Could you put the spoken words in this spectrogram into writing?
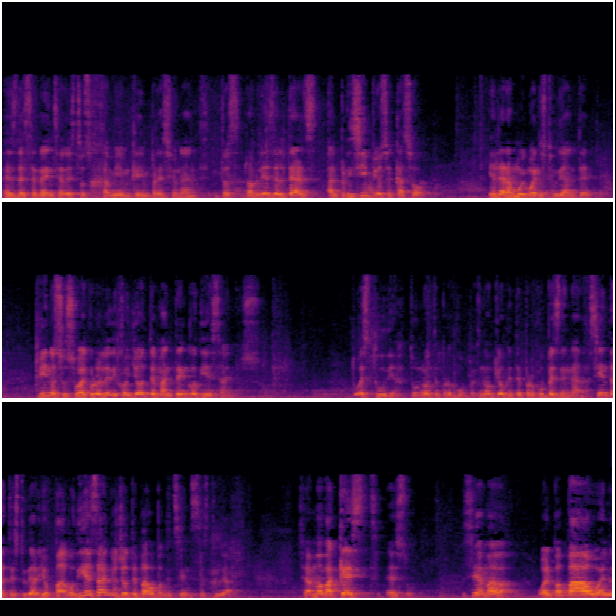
es descendencia de estos jamim, qué impresionante. Entonces, Rabelés del Terz al principio se casó y él era muy buen estudiante. Vino su suegro y le dijo, yo te mantengo 10 años. Tú estudia, tú no te preocupes, no quiero que te preocupes de nada. Siéntate a estudiar, yo pago 10 años, yo te pago para que te sientes a estudiar. Se llamaba Kest, eso. Se llamaba. O el papá o el-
